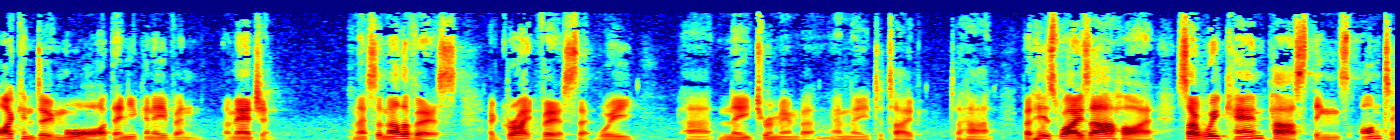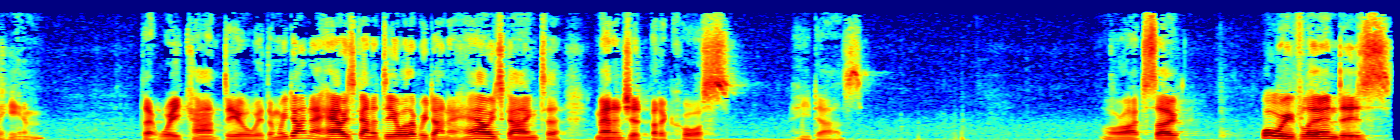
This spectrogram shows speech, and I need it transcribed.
I can do more than you can even imagine. And that's another verse, a great verse that we uh, need to remember and need to take to heart. But his ways are high, so we can pass things on to him that we can't deal with. And we don't know how he's going to deal with it, we don't know how he's going to manage it, but of course, he does. All right, so what we've learned is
